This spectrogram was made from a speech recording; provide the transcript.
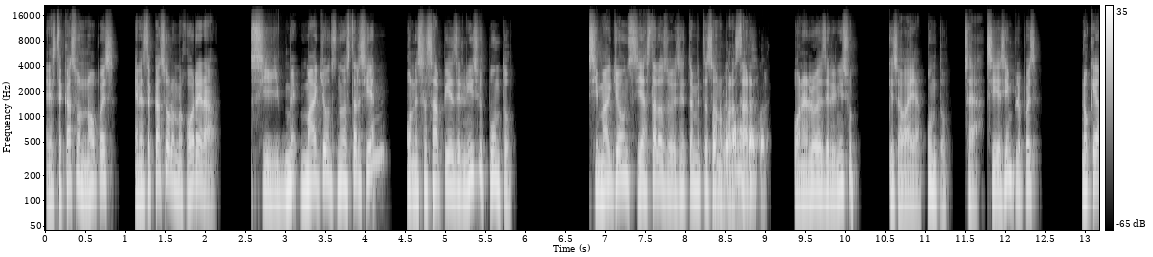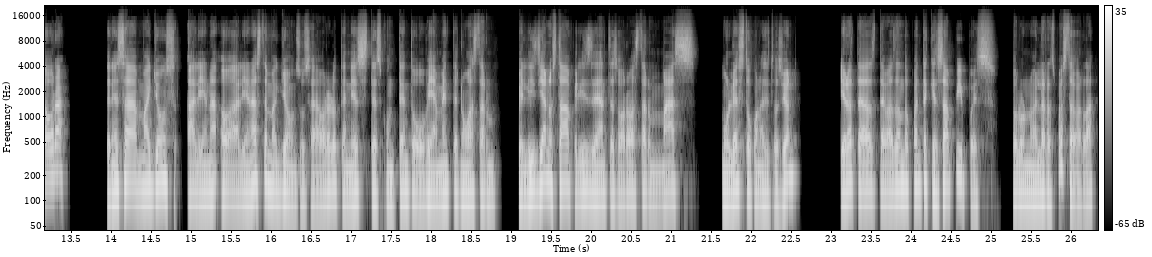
En este caso, no, pues. En este caso, lo mejor era si Mac Jones no está al 100, pones a Sapi desde el inicio y punto. Si Mac Jones ya está lo suficientemente sano para estar, ponerlo desde el inicio, que se vaya, punto. O sea, así de simple, pues. No que ahora tenés a Mac Jones, aliena, o alienaste a Mac Jones, o sea, ahora lo tenés descontento, obviamente no va a estar feliz, ya no estaba feliz de antes, ahora va a estar más molesto con la situación. Y ahora te, te vas dando cuenta que Sapi, pues, solo no es la respuesta, ¿verdad?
